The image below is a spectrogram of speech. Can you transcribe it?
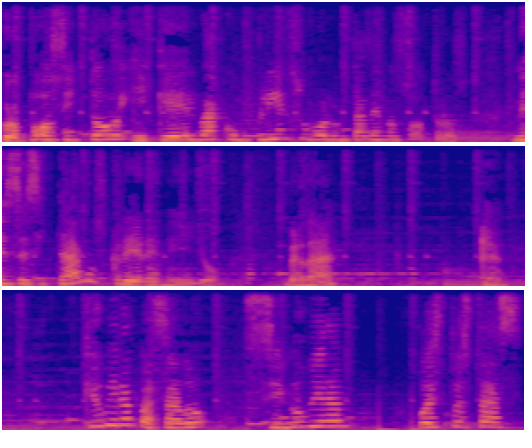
propósito y que Él va a cumplir su voluntad en nosotros. Necesitamos creer en ello, ¿verdad? ¿Qué hubiera pasado si no hubieran puesto estas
